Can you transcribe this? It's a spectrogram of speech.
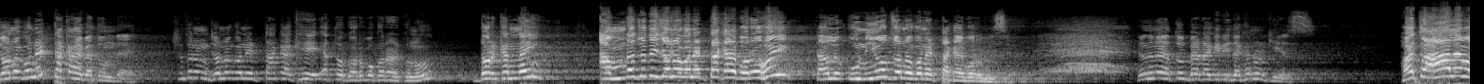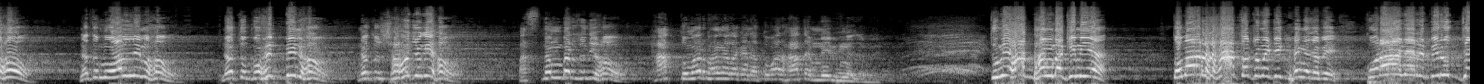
জনগণের টাকায় বেতন দেয়। সুতরাং জনগণের টাকা খেয়ে এত গর্ব করার কোনো দরকার নাই। আমরা যদি জনগণের টাকায় বড় হই, তাহলে উনিও জনগণের টাকায় বড় হয়েছে এত বেটাগিরি দেখানোর কি আছে? হয়তো আলেম হও, না তো মুআল্লিম হও, না তো মহিব্বিন হও, না তো সহযোগী হও। পাঁচ নাম্বার যদি হও, হাত তোমার ভাঙা লাগে না, তোমার হাত এমনি ভেঙে যাবে। তুমি হাত ভাঙবা কি মিয়া? তোমার হাত অটোমেটিক ভেঙে যাবে। কোরআনের বিরুদ্ধে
